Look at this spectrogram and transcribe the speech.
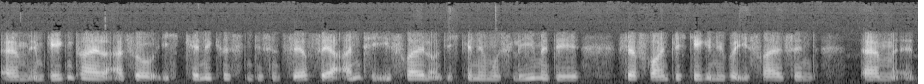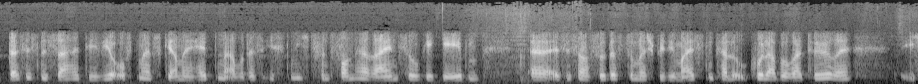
Ähm, Im Gegenteil, also ich kenne Christen, die sind sehr, sehr anti-Israel und ich kenne Muslime, die sehr freundlich gegenüber Israel sind. Ähm, das ist eine Sache, die wir oftmals gerne hätten, aber das ist nicht von vornherein so gegeben. Äh, es ist auch so, dass zum Beispiel die meisten Kollaborateure, ich,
